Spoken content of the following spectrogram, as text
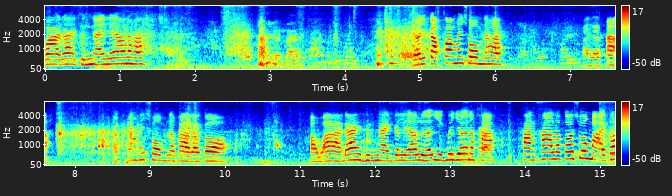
ว่าได้ถึงไหนแล้วนะคะค่ะเดี๋ยวจะกลับกล้องให้ชมนะคะอะ กลับกล้องให้ชมนะคะ แล้วก็ค่ะว่าได้ถึงไหนกันแล้วเหลืออีกไม่เยอะนะคะทานข้าวแล้วก็ช่วงบ่ายก็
